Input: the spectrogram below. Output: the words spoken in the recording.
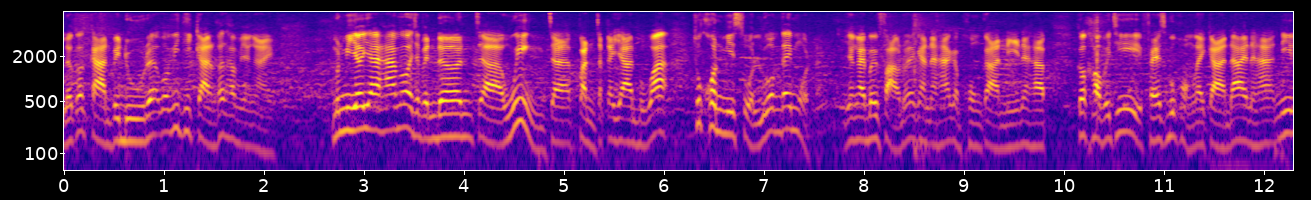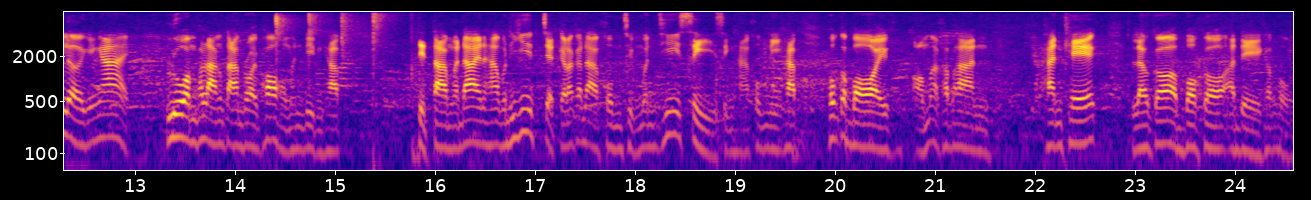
แล้วก็การไปดูด้วยว่าวิธีการเขาทำยังไง มันมีเยอะแยะฮะไม่ว่าจะเป็นเดินจะวิ่งจะปั่นจักรยานผมว่าทุกคนมีส่วนร่วมได้หมด ยังไงไปฝากด้วยกันนะฮะกับโครงการนี้นะครับก็เข้าไปที่ Facebook ของรายการได้นะฮะนี่เลยง่าย ๆ รวมพลังตามรอยพ่อของแผ่นดินครับติดตามกันได้นะฮะวันที่ 27 กรกฎาคมถึงวันที่ 4 สิงหาคมนี้ครับ พบกับบอย อ๋อมอัคพันธ์ แพนเค้กแล้วก็บอกอเดย์ครับผม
